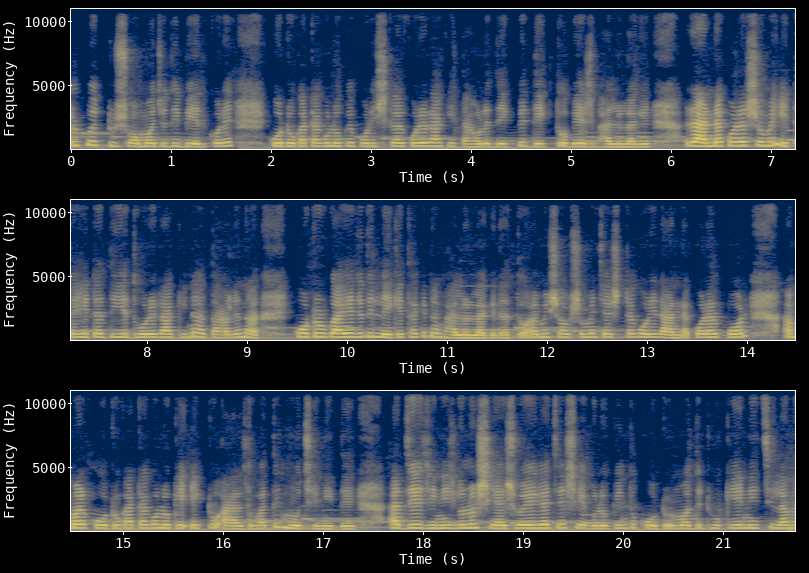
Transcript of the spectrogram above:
অল্প একটু সময় যদি বের করে কোটো কাটাগুলোকে পরিষ্কার করে রাখি, তাহলে দেখবে দেখতেও বেশ ভালো লাগে। রান্না করার সময় এটা হেটা দিয়ে ধরে রাখি না, তাহলে না কোটোর গায়ে যদি লেগে থাকে না ভালো লাগে না। তো আমি সবসময় চেষ্টা করি রান্না করার পর আমার কোটো কাটাগুলোকে একটু আলতো হাতে মুছে নিতে। আর যে জিনিসগুলো শেষ হয়ে গেছে, সেগুলো কিন্তু কোটোর মধ্যে ঢুকিয়ে নিচ্ছিলাম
